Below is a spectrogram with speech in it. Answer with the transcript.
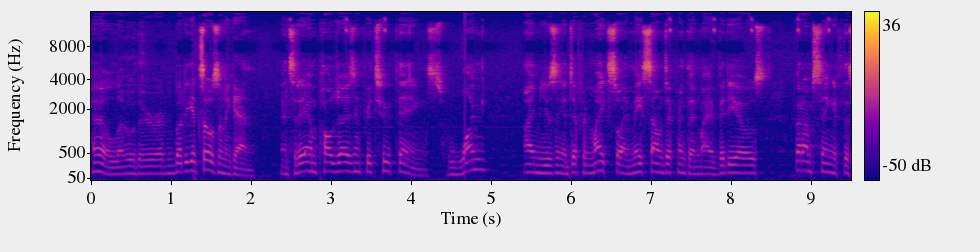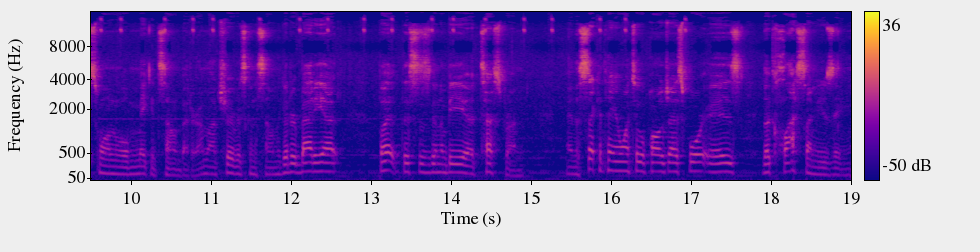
Hello there everybody, it's Ozone again, and today I'm apologizing for two things. One, I'm using a different mic so I may sound different than my videos, but I'm seeing if this one will make it sound better. I'm not sure if it's going to sound good or bad yet, but this is going to be a test run. And the second thing I want to apologize for is the class I'm using.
